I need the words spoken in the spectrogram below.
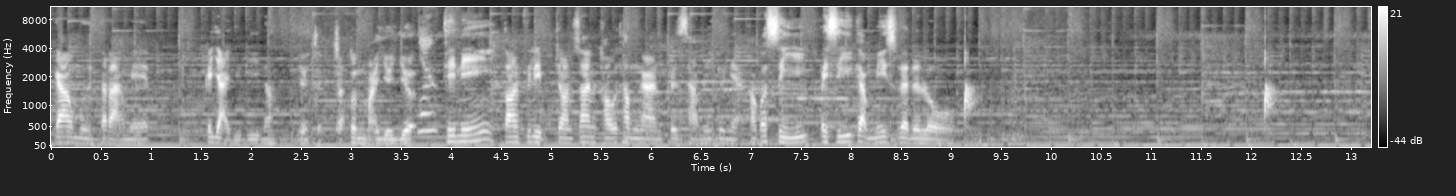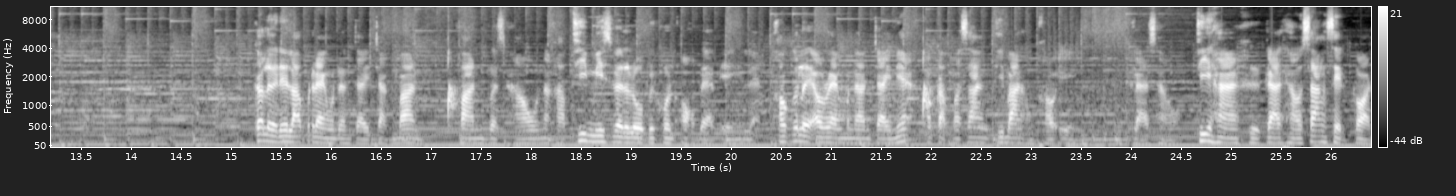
190,000 ตารางเมตร ก็ใหญ่อยู่ดีเนาะเดี๋ยวจะจัดต้นไม้เยอะทีนี้ตอนฟิลิป จอห์นสันเขาทำงานเป็นสามีอยู่เนี่ยเขาก็ซีไปซีกับมิสเวเดโลก็เลยได้รับแรงบันดาลใจจากบ้านฟานเบิร์สเฮาส์นะครับ ที่มิสเวเดโลเป็นคนออกแบบเองนี่แหละเขาก็เลยเอาแรงบันดาลใจเนี้ยเอากลับมาสร้างที่บ้านของเขาเอง Glass House ที่ฮาคือ Glass House สร้างเสร็จก่อน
